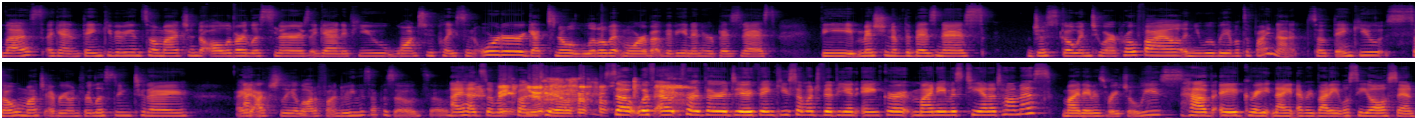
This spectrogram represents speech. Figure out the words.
less, again, thank you, Vivian, so much, and to all of our listeners. Again, if you want to place an order, get to know a little bit more about Vivian and her business, the mission of the business, just go into our profile and you will be able to find that. So thank you so much, everyone, for listening today. I had I- actually a lot of fun doing this episode. So I had so much Thank fun you. too. So without further ado, thank you so much, Vivian Anchor. My name is Tiana Thomas. my name is Rachel Weiss. Have a great night, everybody. We'll see you all soon.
